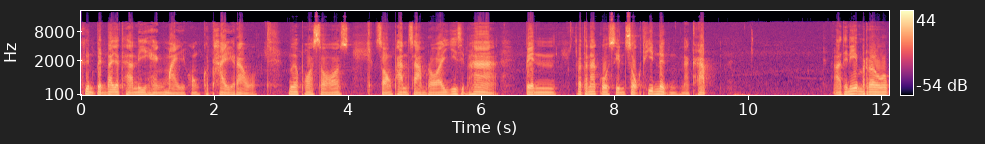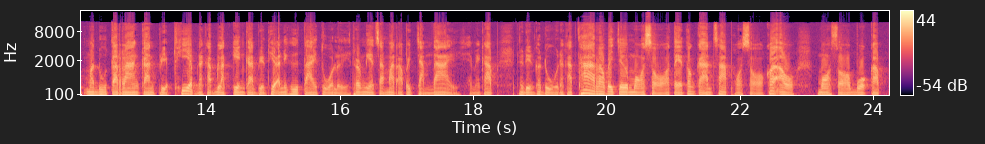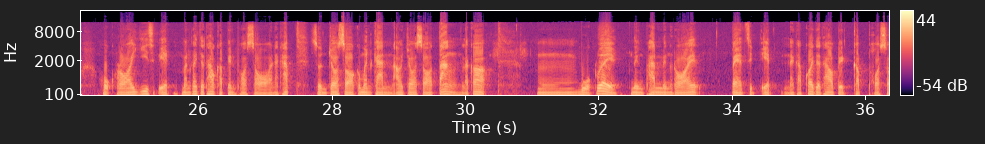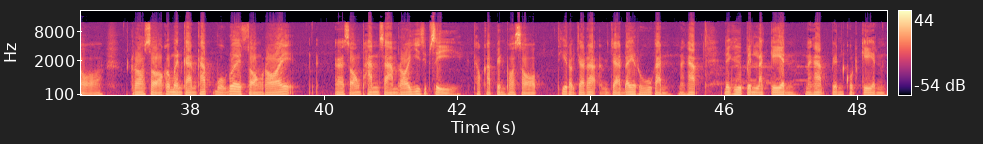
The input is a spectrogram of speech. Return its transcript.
ขึ้นเป็นราชธานีแห่งใหม่ของไทยเรา เมื่อพศ 2325 เป็นรัตนโกสินทร์ศกที่ 1 นะครับ ทีนี้เรามาดูตารางการเปรียบเทียบนะครับ หลักเกณฑ์การเปรียบเทียบอันนี้คือตายตัวเลยนักเรียนสามารถเอาไปจำได้ใช่ไหมครับนักเรียนก็ดูนะครับ ถ้าเราไปเจอมศแต่ต้องการทราบพศก็เอามศบวกกับ 621 มันก็จะเท่ากับเป็นพศนะครับ ส่วนจศก็เหมือนกัน เอาจศตั้งแล้วก็บวกด้วย 1,181 นะครับ ก็จะเท่าไปกับพศรศก็เหมือนกันครับ บวกด้วย 200เอ่อ 2,324 เท่ากับเป็นพศที่เราจะจะได้รู้กันนะครับ นี่คือเป็นหลักเกณฑ์นะครับ เป็นกฎเกณฑ์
